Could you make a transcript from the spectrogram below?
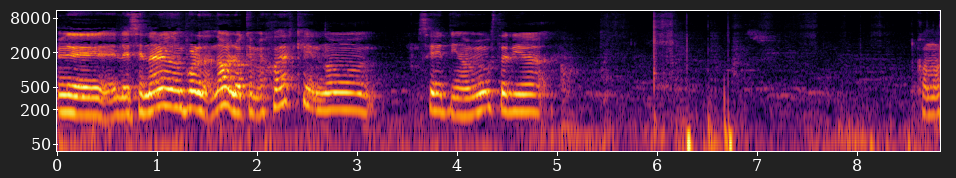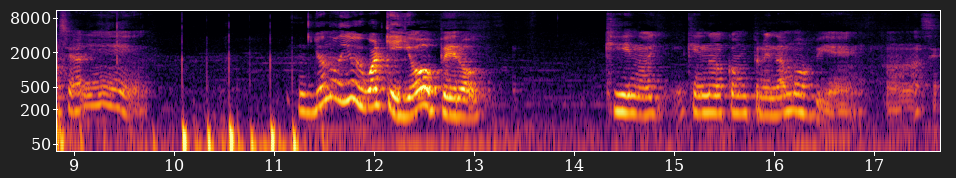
eh, el escenario no importa. No, lo que me joda es que no, no sé, tío, a mí me gustaría conocer a alguien. Yo no digo igual que yo, pero que no, que nos comprendamos bien. No, no sé.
